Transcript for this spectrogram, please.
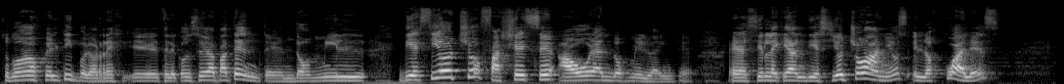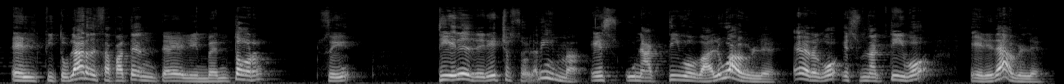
Supongamos que el tipo lo, eh, se le concede la patente en 2018, fallece ahora en 2020. Es decir, le quedan 18 años en los cuales el titular de esa patente, el inventor, ¿sí? tiene derecho sobre la misma. Es un activo valuable. Ergo, es un activo heredable.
